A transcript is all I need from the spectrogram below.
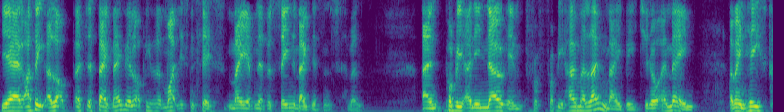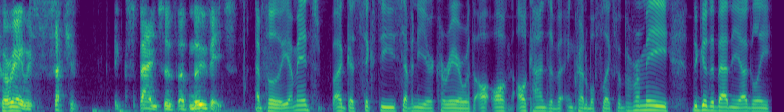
Yeah, I think a lot. Of, maybe a lot of people that might listen to this may have never seen the Magnificent Seven, and probably only know him for probably Home Alone. Maybe do you know what I mean? I mean, his career is such an expanse of, of movies. Absolutely. I mean, it's like a 60, 70 year career with all, all, all kinds of incredible flicks. But for me, The Good, the Bad, and the Ugly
